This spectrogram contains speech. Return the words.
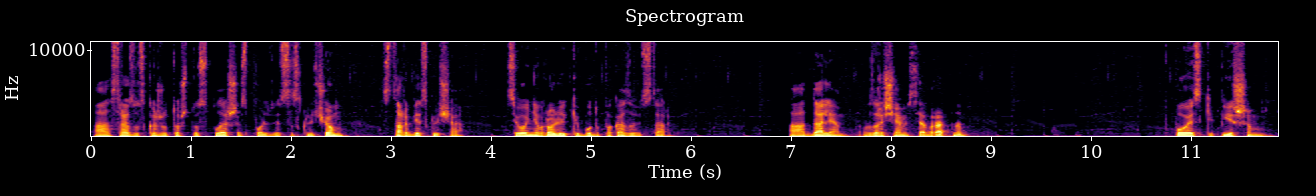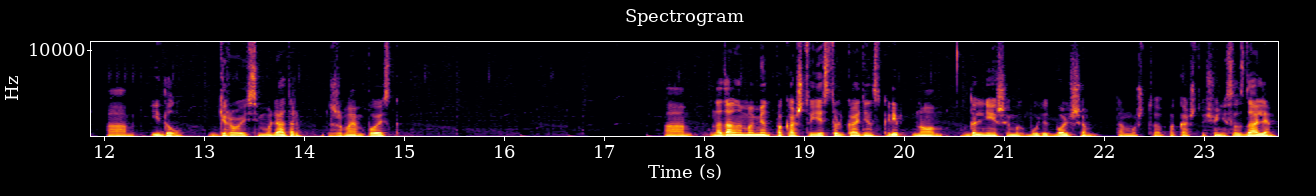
А, сразу скажу то, что Splash используется с ключом, Star без ключа. Сегодня в ролике буду показывать Star. А, далее, возвращаемся обратно. В поиске пишем а, idle герой симулятор, нажимаем поиск. А, на данный момент пока что есть только один скрипт, но в дальнейшем их будет больше, потому что пока что еще не создали.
